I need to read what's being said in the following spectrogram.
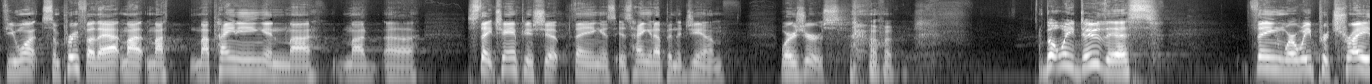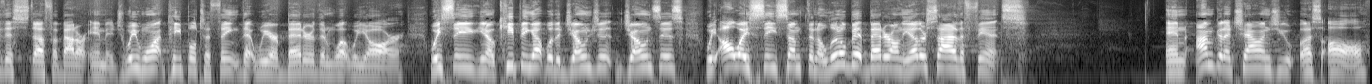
If you want some proof of that, my my my painting and my my uh, state championship thing is is hanging up in the gym. Where's yours?" but we do this thing where we portray this stuff about our image. We want people to think that we are better than what we are. We see, you know, keeping up with the Joneses, we always see something a little bit better on the other side of the fence. And I'm going to challenge you, us all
